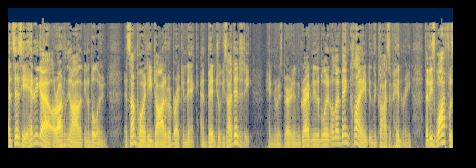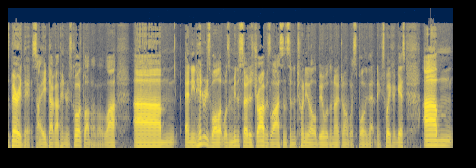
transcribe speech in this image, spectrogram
it says here Henry Gale arrived on the island in a balloon. At some point, he died of a broken neck, and Ben took his identity. Henry was buried in a grave near the balloon, although Ben claimed, in the guise of Henry, that his wife was buried there. So he dug up Henry's corpse, blah, blah, blah, blah. Um, and in Henry's wallet was a Minnesota's driver's license and a $20 bill with a note. Oh, we're spoiling that next week, I guess. Um,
